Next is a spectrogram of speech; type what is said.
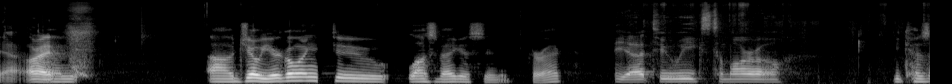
Yeah. All right. And uh, Joe, you're going to Las Vegas soon, correct? Yeah, two weeks tomorrow. Because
